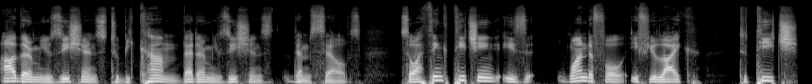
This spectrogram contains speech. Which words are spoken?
other musicians to become better musicians themselves. So I think teaching is wonderful if you like to teach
